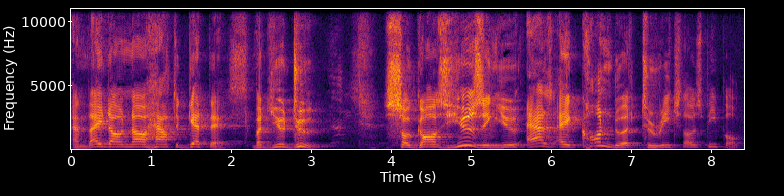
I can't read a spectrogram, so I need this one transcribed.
And they don't know how to get there, but you do. So God's using you as a conduit to reach those people.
